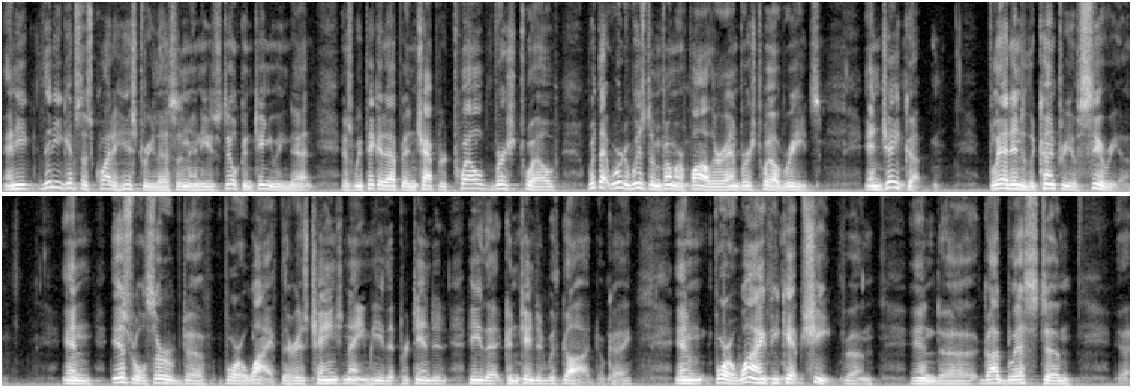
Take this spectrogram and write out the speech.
And he then he gives us quite a history lesson, and he's still continuing that as we pick it up in chapter 12, verse 12, with that word of wisdom from our father. And verse 12 reads, "And Jacob fled into the country of Syria, and Israel served uh, for a wife. There his changed name. He that pretended, he that contended with God. Okay, and for a wife he kept sheep, um, and uh, God blessed um, uh,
